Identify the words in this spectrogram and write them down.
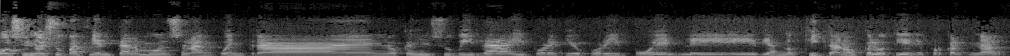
O si no es su paciente, a lo mejor se la encuentra en lo que es en su vida y por aquí o por ahí, pues le diagnostica, ¿no? Que lo tiene, porque al final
